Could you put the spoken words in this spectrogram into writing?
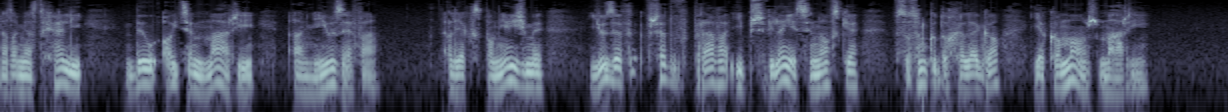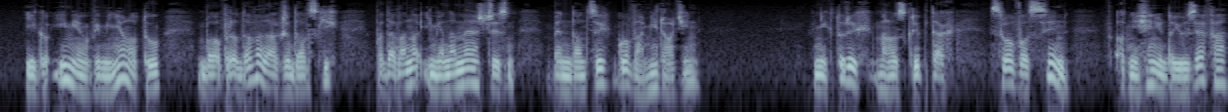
Natomiast Heli był ojcem Marii, a nie Józefa. Ale jak wspomnieliśmy, Józef wszedł w prawa i przywileje synowskie w stosunku do Helego jako mąż Marii. Jego imię wymieniono tu, bo w rodowodach żydowskich podawano imiona mężczyzn, będących głowami rodzin. W niektórych manuskryptach słowo syn w odniesieniu do Józefa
